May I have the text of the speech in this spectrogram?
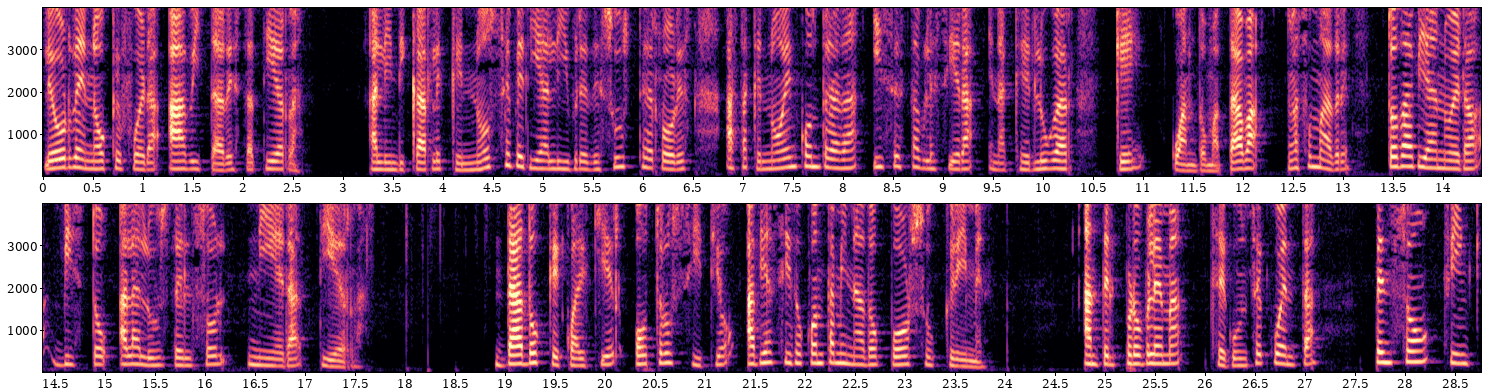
le ordenó que fuera a habitar esta tierra, al indicarle que no se vería libre de sus terrores hasta que no encontrara y se estableciera en aquel lugar que, cuando mataba a su madre, todavía no era visto a la luz del sol ni era tierra dado que cualquier otro sitio había sido contaminado por su crimen. Ante el problema, según se cuenta, pensó Fink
